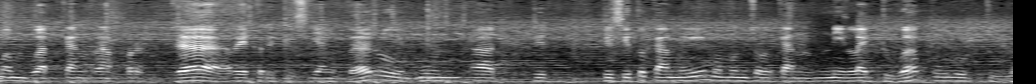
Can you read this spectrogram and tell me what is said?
membuatkan raperda retribusi yang baru, eh, di, di situ kami memunculkan nilai 22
